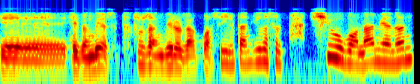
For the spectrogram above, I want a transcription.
예, 해병대에서 특수 장비를 갖고 와서 일단 이것을 다 치우고 나면은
